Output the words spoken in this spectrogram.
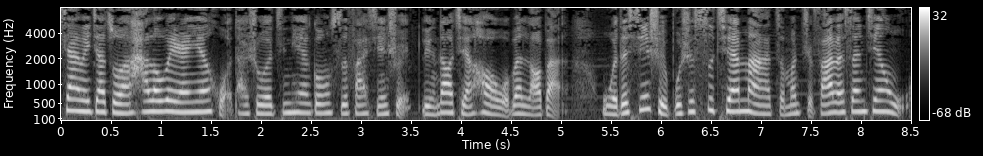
下一位叫做 “Hello 蔚然烟火”，他说今天公司发薪水，领到钱后，我问老板：“我的薪水不是四千吗？怎么只发了三千五？”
